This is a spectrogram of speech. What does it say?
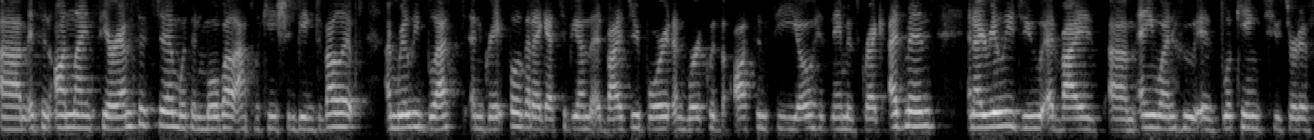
Um, it's an online crm system with a mobile application being developed. I'm really blessed and grateful that i get to be on the advisory board and work with the awesome ceo his name is greg edmonds. And i really do advise um, anyone who is looking to sort of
